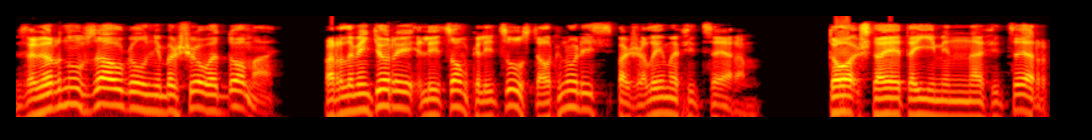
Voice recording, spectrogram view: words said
Завернув за угол небольшого дома, парламентеры лицом к лицу столкнулись с пожилым офицером. То, что это именно офицер,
